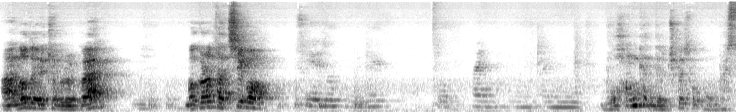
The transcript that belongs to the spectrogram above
아 너도 이렇게 부를 거야? 2, 뭐 그렇다 치고 최소 또 아니 아니 뭐 한 개인데 최소 공배수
